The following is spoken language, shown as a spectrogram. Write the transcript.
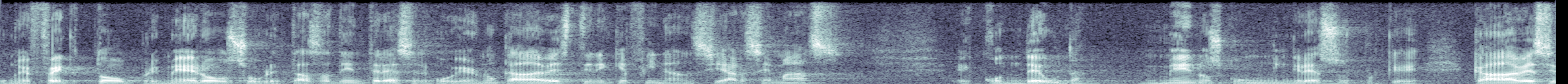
un efecto primero sobre tasas de interés. El gobierno cada vez tiene que financiarse más eh, con deuda, menos con ingresos, porque cada vez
